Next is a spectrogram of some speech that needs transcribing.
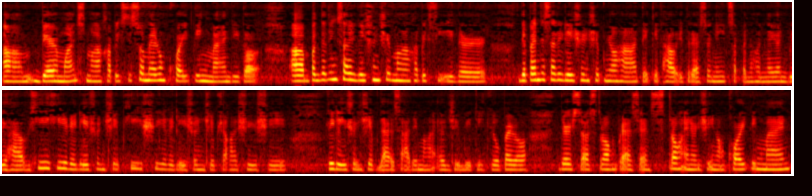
um, bare months, mga kapiksi. So, merong courting man dito. Um, pagdating sa relationship, mga kapiksi, either depende sa relationship nyo ha, take it how it resonates sa panahon ngayon. We have he-he relationship, he-she relationship, tsaka she-she relationship dahil sa ating mga LGBTQ. Pero there's a strong presence, strong energy ng courting man.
